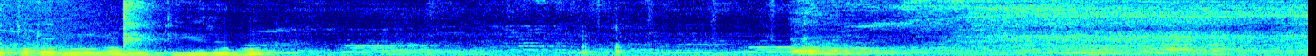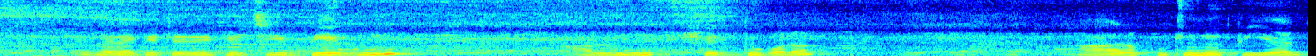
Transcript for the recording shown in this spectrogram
এতটা নুন আমি দিয়ে দেবো। এখানে কেটে রেখেছি বেগুন, আলু সেদ্ধ করা আর কুচনো পেঁয়াজ।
